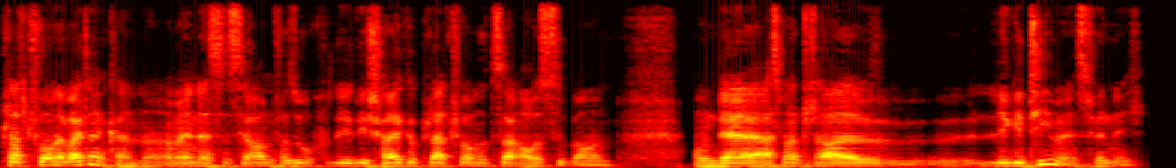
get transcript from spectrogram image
Plattform erweitern kann. Ne? Am Ende ist es ja auch ein Versuch, die, die Schalke-Plattform sozusagen auszubauen und der erstmal total legitim ist, finde ich.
